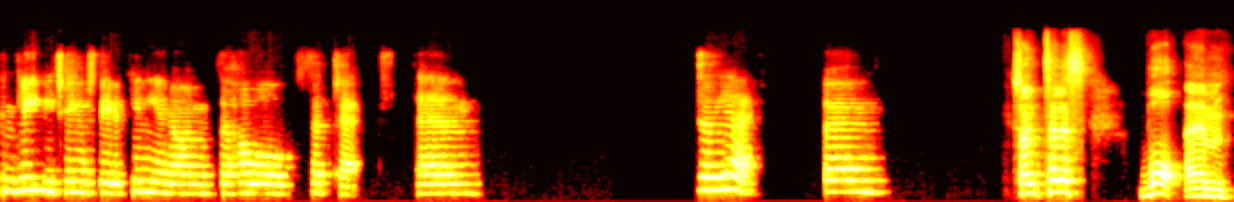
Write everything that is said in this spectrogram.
completely changed their opinion on the whole subject. Um, so yeah. Um, so tell us what um,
